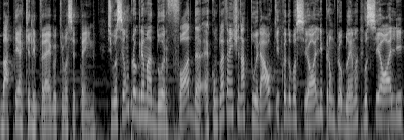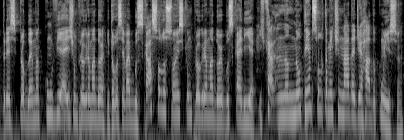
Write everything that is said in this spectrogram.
bater aquele prego que você tem. Né? Se você é um programador foda, é completamente natural que quando você olhe para um problema, você olhe para esse problema com viés de um programador. Então você vai buscar soluções que um programador buscaria. E cara, não, não tem absolutamente nada de errado com isso. Né?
